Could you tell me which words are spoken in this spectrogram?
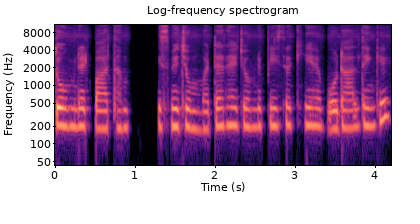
दो मिनट बाद हम इसमें जो मटर है, जो हमने पीस रखी है, वो डाल देंगे।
